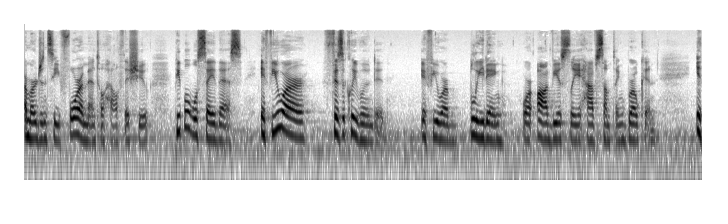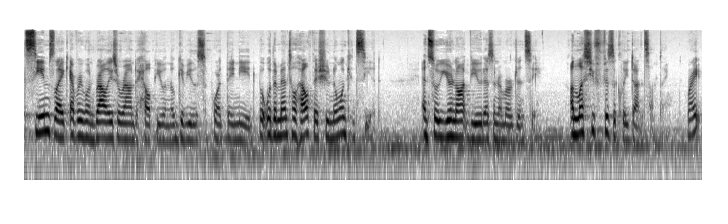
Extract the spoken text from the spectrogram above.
emergency for a mental health issue people will say this if you are physically wounded if you are bleeding or obviously have something broken it seems like everyone rallies around to help you and they'll give you the support they need but with a mental health issue no one can see it and so you're not viewed as an emergency unless you've physically done something right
